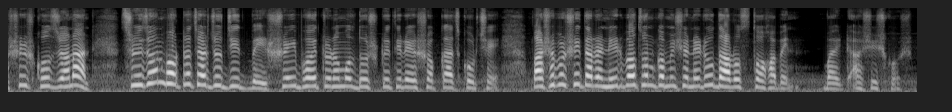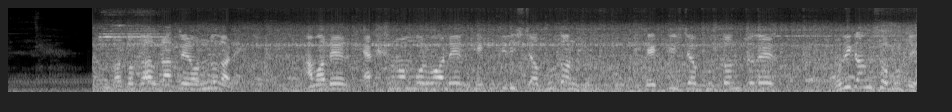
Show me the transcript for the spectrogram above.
আশিস ঘোষ জানান, সৃজন ভট্টাচার্য জিতবে, সেই ভয়ে তৃণমূল দুষ্কৃতীরা এসব কাজ করছে। পাশাপাশি তারা নির্বাচন কমিশনেরও দ্বারস্থ হবেন। বাইট, আশিস ঘোষ। গতকাল রাতের অন্ধকারে আমাদের একশো নম্বর ওয়ার্ডের একত্রিশটা অঞ্চল একত্রিশটা অঞ্চলের অধিকাংশ বুথে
